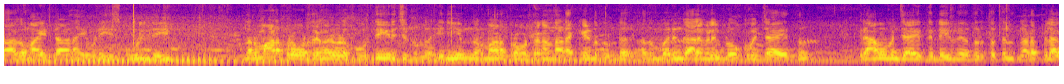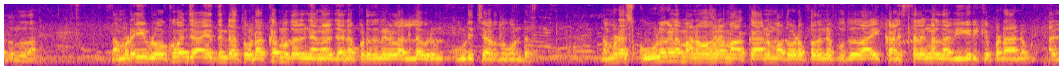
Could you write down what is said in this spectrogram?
ഭാഗമായിട്ടാണ് ഇവിടെ ഈ സ്കൂളിന്റെയും നിർമ്മാണ പ്രവർത്തനങ്ങൾ ഇവിടെ പൂർത്തീകരിച്ചിട്ടുള്ളത് ഇനിയും നിർമ്മാണ പ്രവർത്തനങ്ങൾ നടക്കേണ്ടതുണ്ട്. അതും വരും കാലങ്ങളിൽ ബ്ലോക്ക് പഞ്ചായത്തും ഗ്രാമപഞ്ചായത്തിന്റെയും നേതൃത്വത്തിൽ നടപ്പിലാക്കുന്നതാണ്. നമ്മുടെ ഈ ബ്ലോക്ക് പഞ്ചായത്തിന്റെ തുടക്കം മുതൽ ഞങ്ങൾ ജനപ്രതിനിധികളെല്ലാവരും കൂടിച്ചേർന്നുകൊണ്ട് നമ്മുടെ സ്കൂളുകളെ മനോഹരമാക്കാനും അതോടൊപ്പം തന്നെ പുതുതായി കളിസ്ഥലങ്ങൾ നവീകരിക്കപ്പെടാനും അത്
